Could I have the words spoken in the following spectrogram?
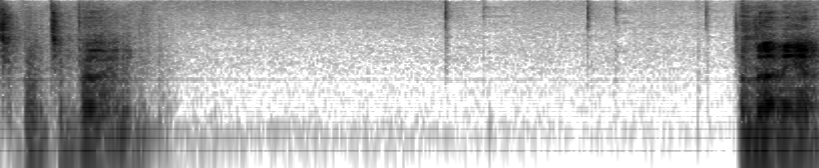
จะเปิดจะเปิดต้นเดือนนี่อะ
